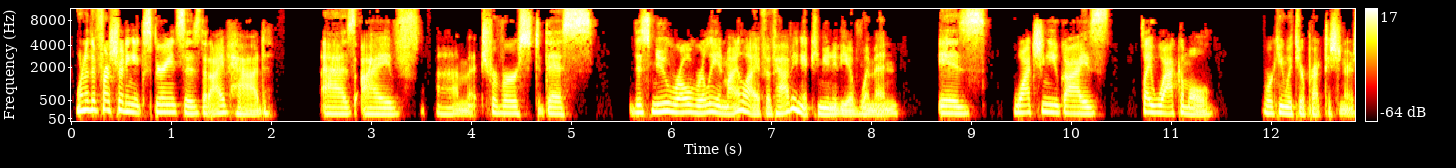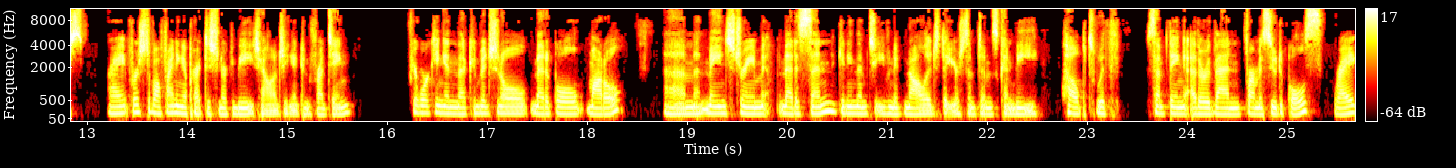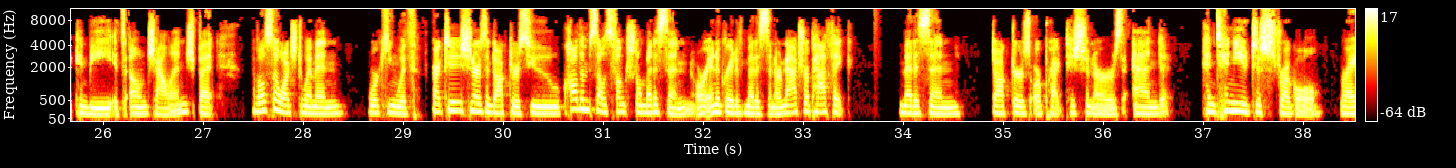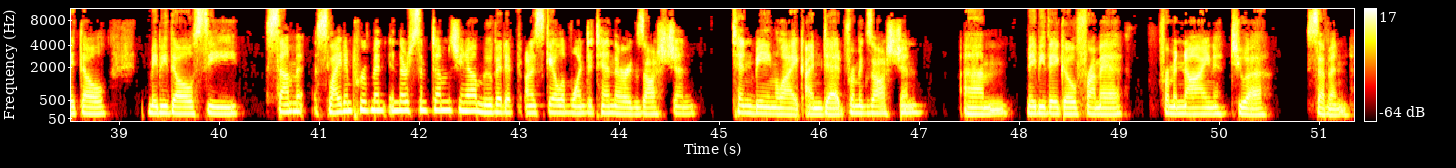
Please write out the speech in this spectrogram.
one of the frustrating experiences that I've had as I've um, traversed this this new role really in my life of having a community of women is watching you guys play whack-a-mole working with your practitioners, right? First of all, finding a practitioner can be challenging and confronting. If you're working in the conventional medical model, um, mainstream medicine, getting them to even acknowledge that your symptoms can be helped with something other than pharmaceuticals, right? Can be its own challenge. But I've also watched women working with practitioners and doctors who call themselves functional medicine or integrative medicine or naturopathic medicine doctors or practitioners and continue to struggle, right? They'll maybe they'll see some slight improvement in their symptoms, you know, move it on a scale of one to 10, their exhaustion, 10 being like, I'm dead from exhaustion. Um, maybe they go from a, from a nine to a seven,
